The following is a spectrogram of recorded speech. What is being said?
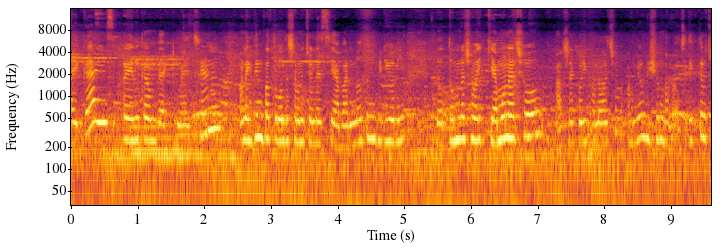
Hi guys welcome back to my channel অনেকদিন পর তোমাদের সামনে চলে এসেছি আবার নতুন ভিডিও নিয়ে। তো তোমরা সবাই কেমন আছো? আশা করি ভালো আছো। আমিও ভীষণ ভালো আছি। দেখতে পাচ্ছ,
